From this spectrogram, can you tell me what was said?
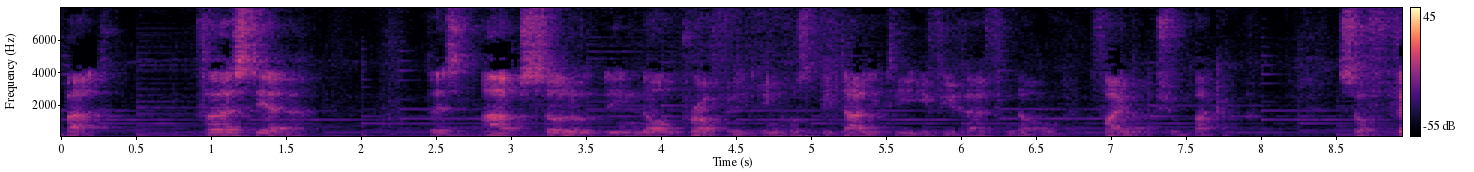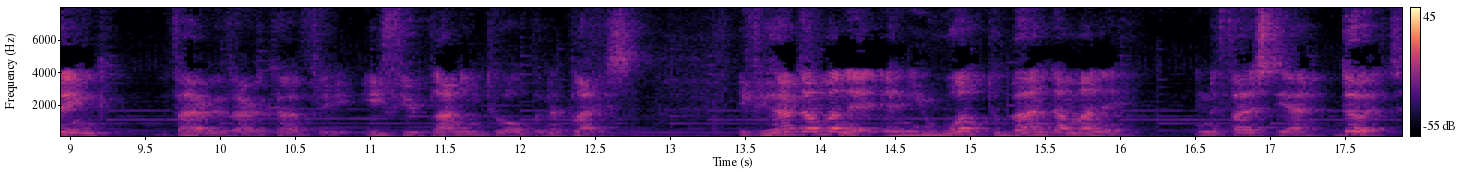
But first year, there's absolutely no profit in hospitality if you have no financial backup. So think very, very carefully if you're planning to open a place. If you have that money and you want to burn that money in the first year, do it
